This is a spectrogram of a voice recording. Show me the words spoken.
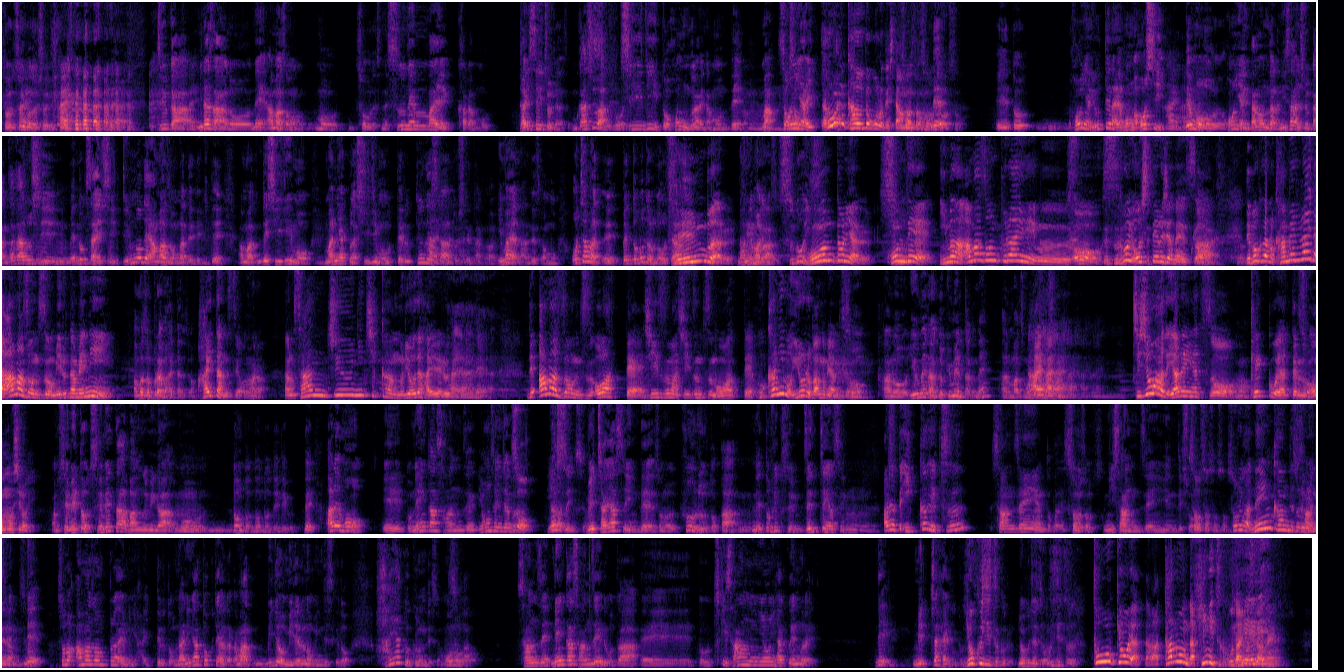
そそういうことにしといて。ください。っていうか、はい。皆さん、あのね、アマゾン、もう、そうですね、数年前からもう、大成長じゃないですか。昔は CD と本ぐらいなもんで、うんまあ、本屋行ったら、本買うところでしたアマゾンそう。そうそうそう。えっ、と、本屋に売ってない本が欲しい。はいはいでも、本屋に頼んだら2、3週間かかるし、うんめんどくさいしっていうので Amazon が出てきて、あまで CD も、マニアックな CD も売ってるっていうんでスタートしてたのが、今や何ですか？もう、お茶は、え、ペットボトルのお茶、全部ある何でもあります。すごい本当にある。ほんで、今、アマゾンプライムをすごい推してるじゃないですか。はで、僕あの、仮面ライダーアマゾンズを見るために Amazon プライム入ったんですよ。入ったんですい。よ。あら。あの、30日間無料で入れるっていうので。で、アマゾンズ終わって、シーズン1、シーズン2も終わって、他にもいろいろ番組あるんですよ。そう。あの、有名なドキュメンタルね。あの、松本はいはいはいはいはい。地上波でやれんやつうをん結構やってるのが面白い。あの、攻めと、攻めた番組が、もう、どんどんどんどん出てくる。で、あれも、えっ、と、年間3000、4000円弱ぐらいですそう安いんですよめっちゃ安いんで、その、Hulu とか、うんネットフリックスよりも全然安い。うん。あれだって1ヶ月3000円とかですか？そうそう。2、3000円でしょ。そうそうそうそう。それが年間でそれぐらい値段なんですよ。で、その Amazon プライムに入ってると何が特典あるかまあ、ビデオ見れるのもいいんですけど、早く来るんですよ、物が。3000、年間3000円ってことは、えーっと、月3、400円ぐらい。で、めっちゃ早く来る。翌日来る。翌日来る翌日。東京やったら頼んだ日に着くことありますからね。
